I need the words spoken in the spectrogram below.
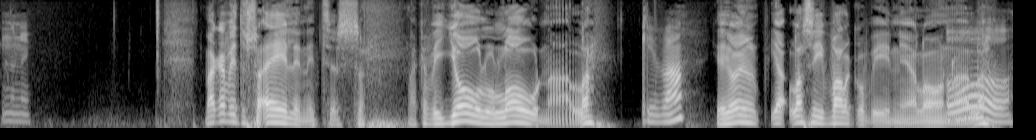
No niin. Mä kävin tuossa eilen itse asiassa. Mä kävin joululounaalla Kiva. ja join ja lasin valkoviiniä lounaalla. Oo.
